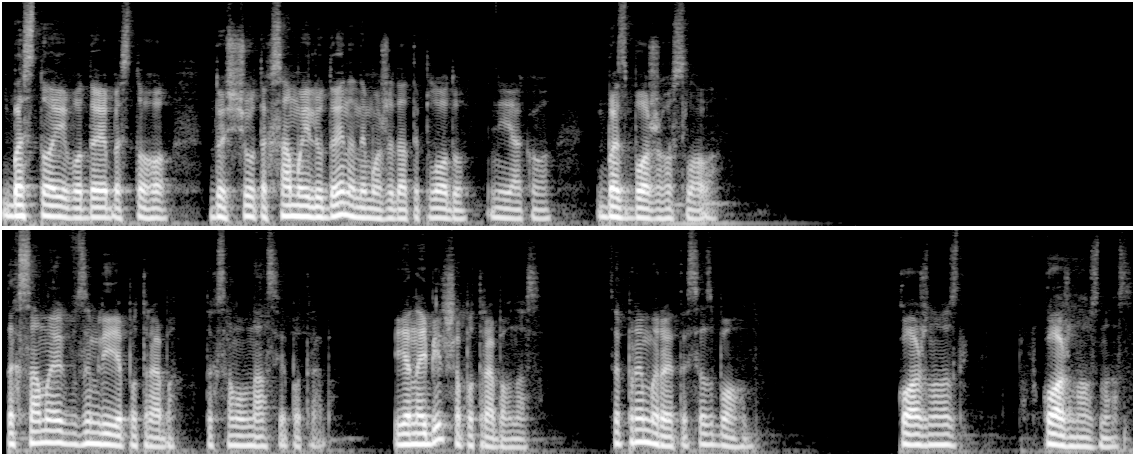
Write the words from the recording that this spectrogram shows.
без тої води, без того дощу, так само і людина не може дати плоду ніякого без Божого Слова. Так само, як в землі є потреба, так само в нас є потреба. І є найбільша потреба в нас це примиритися з Богом. Кожного, в кожного з нас,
